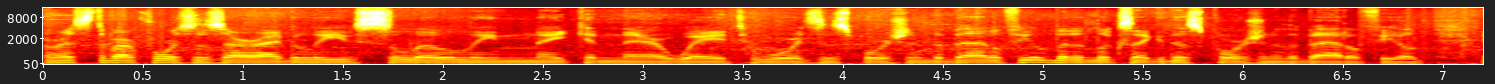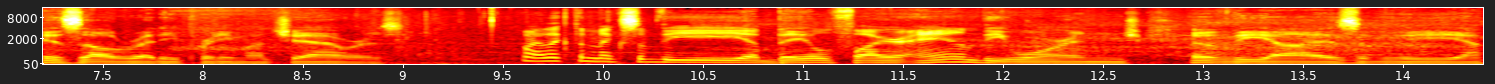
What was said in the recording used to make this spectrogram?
The rest of our forces are, I believe, slowly making their way towards this portion of the battlefield, but it looks like this portion of the battlefield is already pretty much ours. I like the mix of the uh, balefire and the orange of the eyes of the uh,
